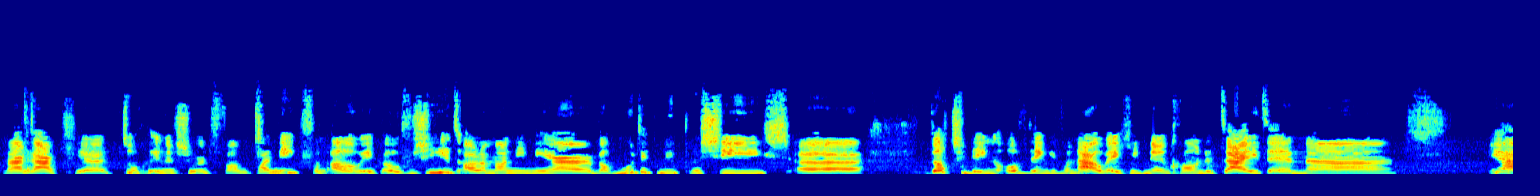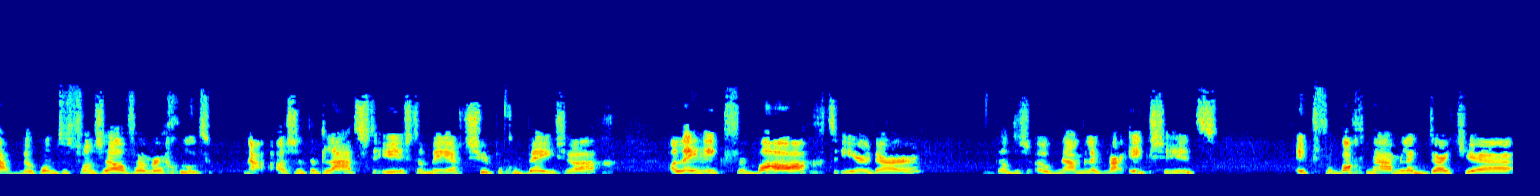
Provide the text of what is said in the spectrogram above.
Maar raak je toch in een soort van paniek van, oh, ik overzie het allemaal niet meer. Wat moet ik nu precies? Uh, dat soort dingen. Of denk je van, nou, weet je, ik neem gewoon de tijd en uh, ja, dan komt het vanzelf wel weer goed. Nou, als het het laatste is, dan ben je echt super goed bezig. Alleen ik verwacht eerder, dat is ook namelijk waar ik zit. Ik verwacht namelijk dat je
